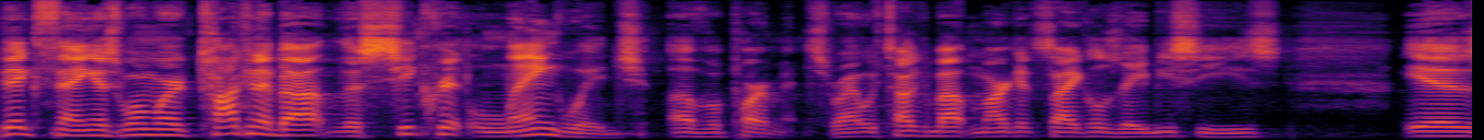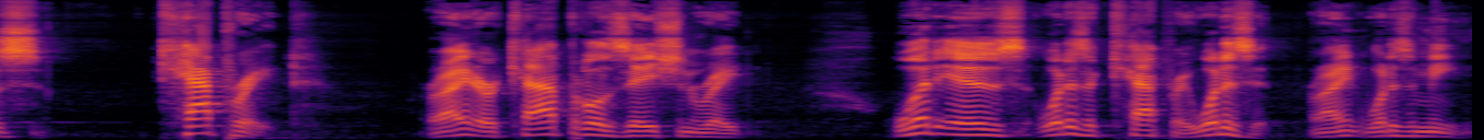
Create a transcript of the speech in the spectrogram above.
big thing is when we're talking about the secret language of apartments, right? We've talked about market cycles, ABCs, is cap rate, right? Or capitalization rate. What is what is a cap rate? What is it, right? What does it mean?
